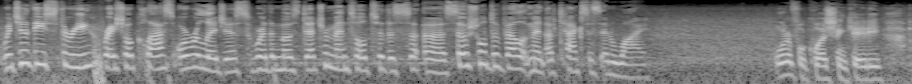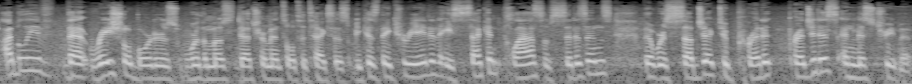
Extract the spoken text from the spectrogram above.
Which of these three, racial, class, or religious, were the most detrimental to the so- uh, social development of Texas and why? Wonderful question, Katie. I believe that racial borders were the most detrimental to Texas because they created a second class of citizens that were subject to pre- prejudice and mistreatment.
